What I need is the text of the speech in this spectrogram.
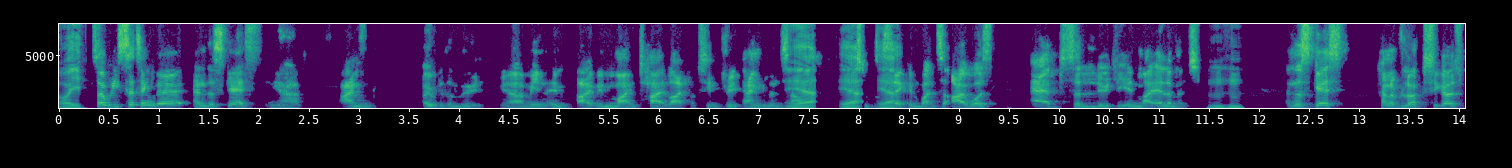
Oi. So we're sitting there, and this guest, yeah, I'm over the moon. You know, I mean, in, I, in my entire life, I've seen three pangolins. now. Yeah. Yeah. This was the Yeah. second one. So I was absolutely in my element. Mm-hmm. And this guest kind of looks, he goes,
